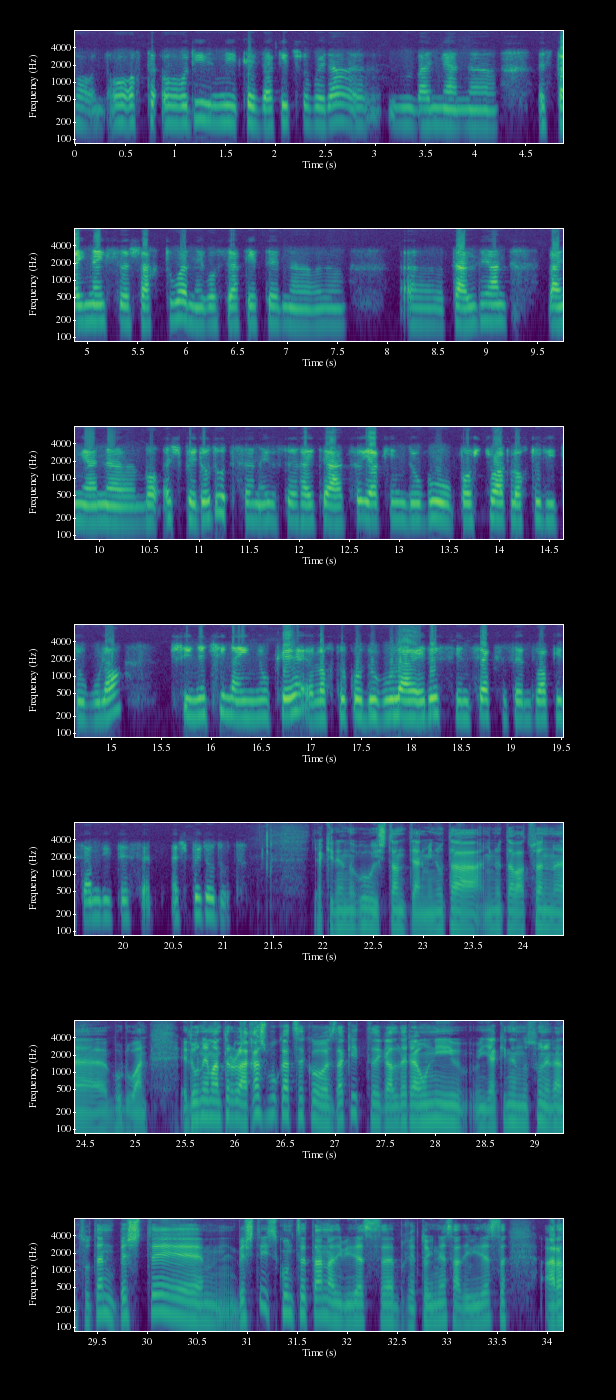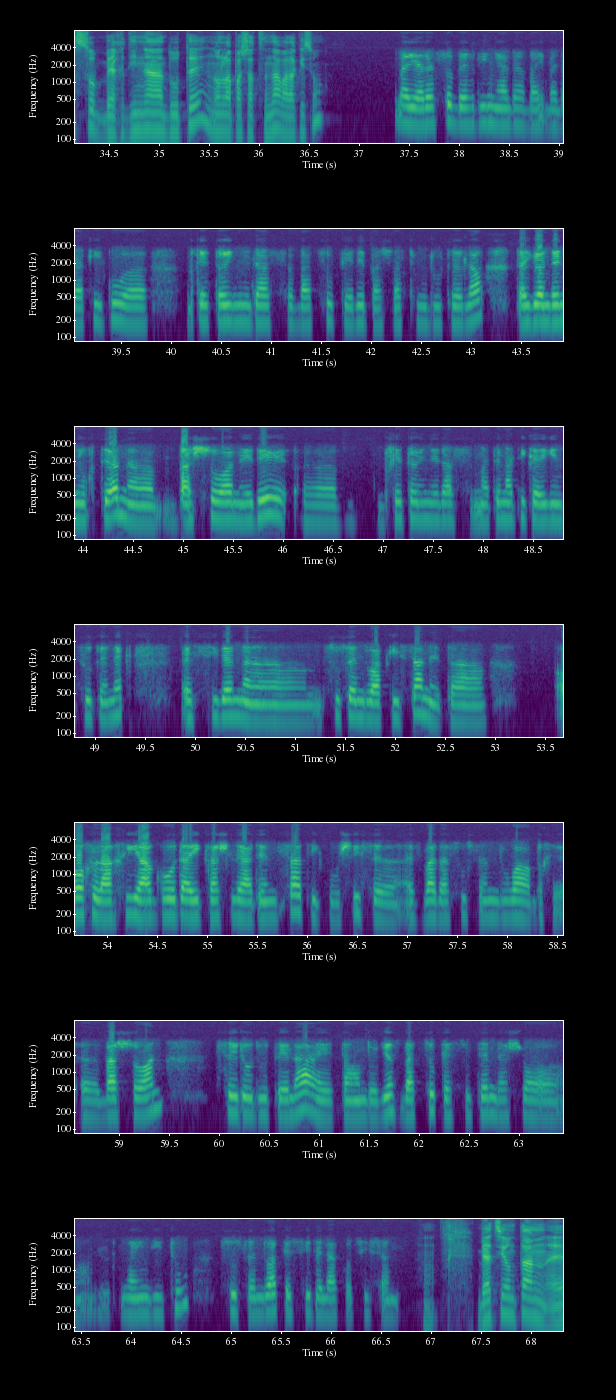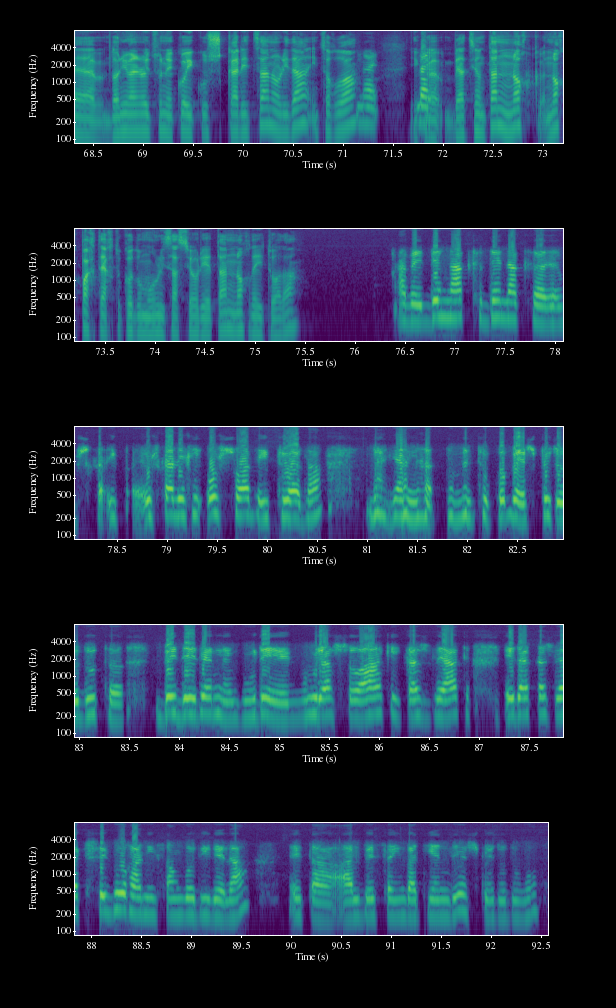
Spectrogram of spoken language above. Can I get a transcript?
Hori nik ez dakitzu bera, baina uh, ez bainaiz sartua negoziaketen uh, taldean, baina uh, bo, espero dut zen eguzu erraitea atzo jakin dugu postuak lortu ditugula, sinetsi nahi nuke lortuko dugula ere zientziak zizenduak izan ditezen, espero dut. Jakinen dugu istantean, minuta, minuta batzuen uh, buruan. Edo une manterola, bukatzeko ez dakit galdera uni jakinen duzun erantzuten, beste, beste izkuntzetan adibidez bretoinez, adibidez arazo berdina dute, nola pasatzen da, badakizu? Bai, arazo berdina da, bai, badakigu uh, bretoinidaz batzuk ere pasatu dutela, eta joan den urtean, uh, basoan ere, uh, bretoinidaz matematika egin zutenek, ez ziren uh, zuzenduak izan, eta hor larriago da ikaslearen zat ikusiz, uh, ez bada zuzendua uh, basoan, zero dutela, eta ondorioz batzuk ez zuten basoa gain ditu, zuzenduak ez zirelako zizan. Hmm. Behatzi honetan, e, doni baino ikuskaritzan hori da, itzordua? Bai. bai. Behatzi honetan, nok parte hartuko du mobilizazio horietan, nok deitua da? Habe, denak, denak eh, Euskal Herri osoa deitua da, baina momentuko be, espero dut eh, bederen gure gurasoak, ikasleak, erakasleak seguran izango direla, eta albezain bat jende espero dugu.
